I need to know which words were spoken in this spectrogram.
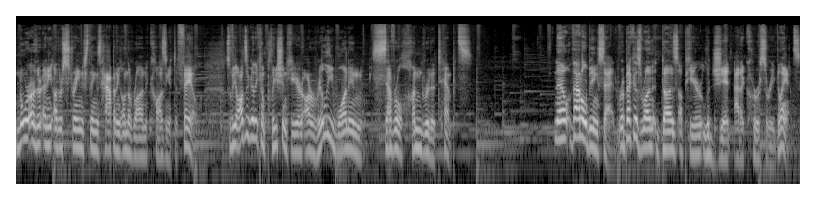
nor are there any other strange things happening on the run causing it to fail. So the odds of getting completion here are really 1 in several hundred attempts. Now, that all being said, Rebecca's run does appear legit at a cursory glance.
